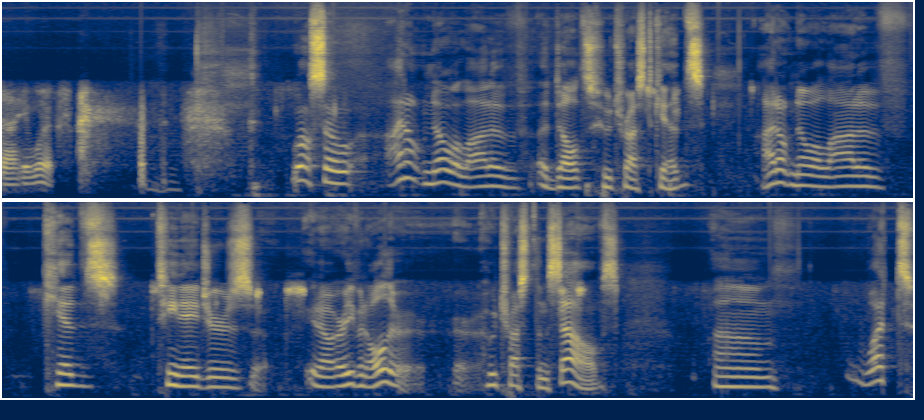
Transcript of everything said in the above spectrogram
uh, it works. mm-hmm. Well, so I don't know a lot of adults who trust kids. I don't know a lot of kids, teenagers, you know, or even older who trust themselves. Um, what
